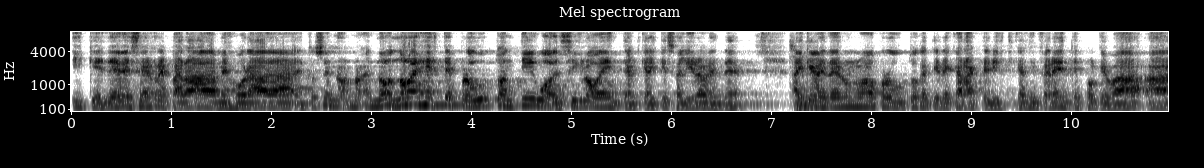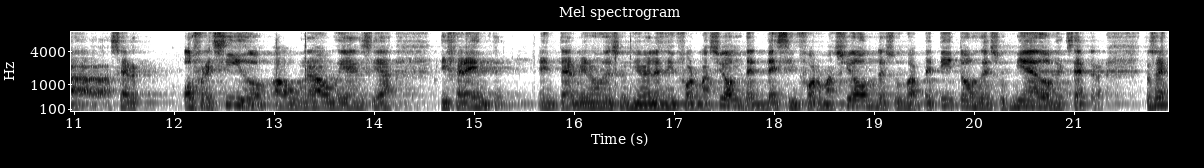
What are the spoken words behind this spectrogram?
y que debe ser reparada, mejorada. Entonces no, no, no es este producto antiguo del siglo XX al que hay que salir a vender. Hay que vender un nuevo producto que tiene características diferentes porque va a ser ofrecido a una audiencia diferente en términos de sus niveles de información, de desinformación, de sus apetitos, de sus miedos, etc. Entonces,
